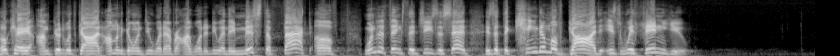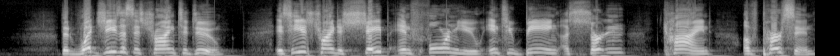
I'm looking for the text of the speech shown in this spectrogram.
okay, I'm good with God. I'm going to go and do whatever I want to do. And they miss the fact of one of the things that Jesus said is that the kingdom of God is within you. That what Jesus is trying to do is he is trying to shape and form you into being a certain kind of person.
